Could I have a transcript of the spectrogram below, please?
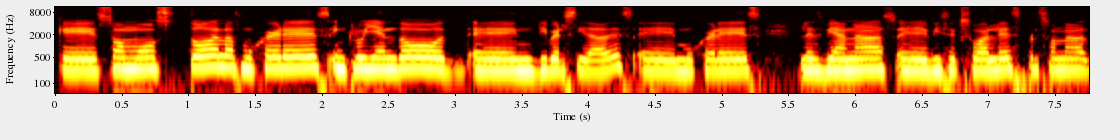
que somos todas las mujeres, incluyendo eh, en diversidades, eh, mujeres lesbianas, bisexuales, personas,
